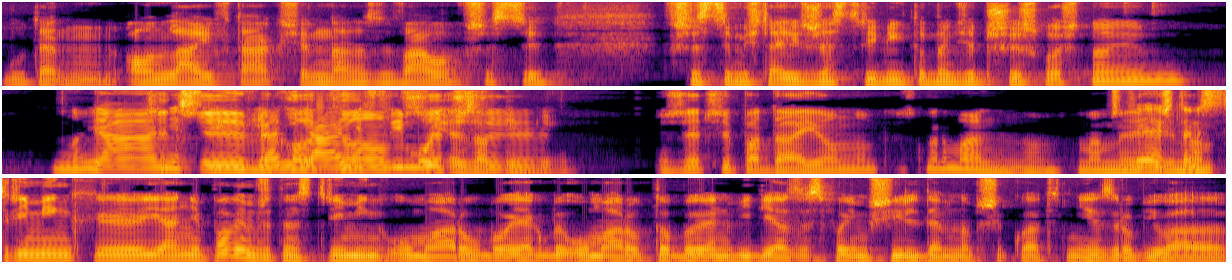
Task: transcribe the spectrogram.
Był ten OnLive, tak się nazywało. Wszyscy, wszyscy myśleli, że streaming to będzie przyszłość. No, no ja, nie, stream, ja, ja nie streamuję rzeczy, żadnych rzeczy padają, no to jest normalne. No. Mamy, Wiesz, ten streaming, y, ja nie powiem, że ten streaming umarł, bo jakby umarł, to by Nvidia ze swoim Shieldem na przykład nie zrobiła,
